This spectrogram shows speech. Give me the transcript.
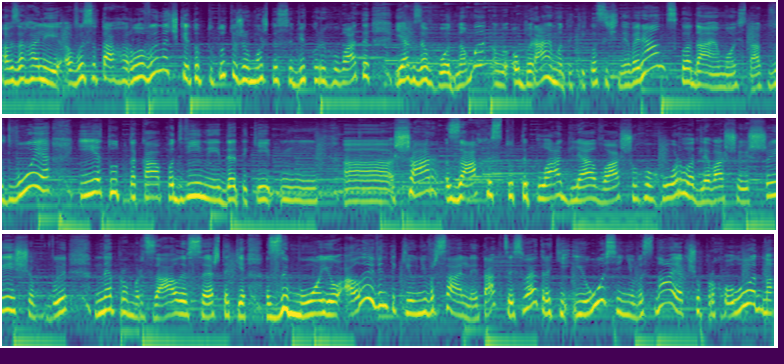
А взагалі висота горловиночки, тобто тут уже можете собі коригувати як завгодно. Ми обираємо такий класичний варіант, складаємо ось так вдвоє, і тут така подвійний йде такий м, а, шар захисту тепла для вашого горла, для вашої шиї, щоб ви не промерзали все ж таки зимою. Але він такий універсальний. Так, цей светр, і- і осінь, і весна, якщо прохолодно,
